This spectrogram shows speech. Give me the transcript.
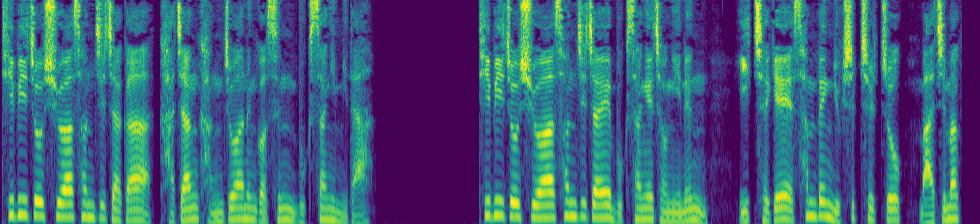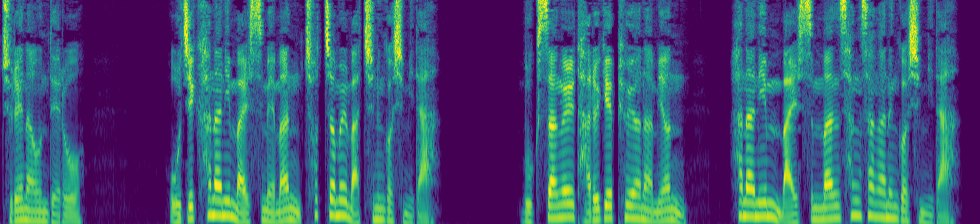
TV 조슈아 선지자가 가장 강조하는 것은 묵상입니다. TV 조슈아 선지자의 묵상의 정의는 이 책의 367쪽 마지막 줄에 나온 대로 오직 하나님 말씀에만 초점을 맞추는 것입니다. 묵상을 다르게 표현하면 하나님 말씀만 상상하는 것입니다.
